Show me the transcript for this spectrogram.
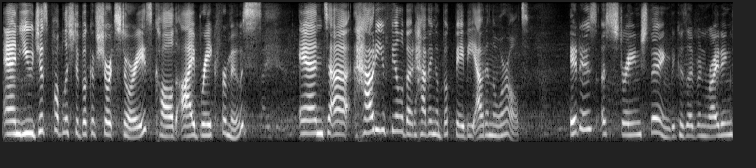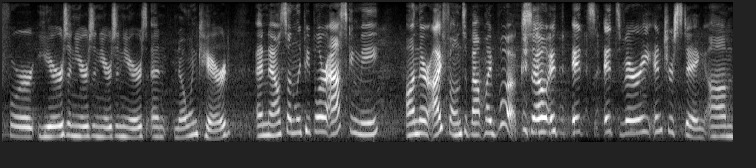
and you just published a book of short stories called I Brake for Moose. And uh, how do you feel about having a book baby out in the world? It is a strange thing because I've been writing for years and years and years and years, and no one cared. and now suddenly people are asking me on their iPhones about my book. So it, it's it's very interesting. Um,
